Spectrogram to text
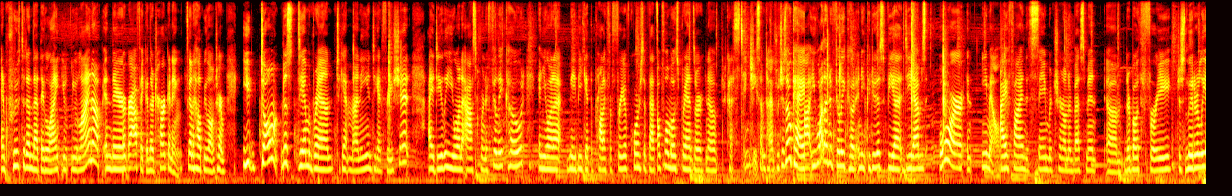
and prove to them that they line you, you line up in their graphic and their targeting, it's gonna help you long term. You don't just DM a brand to get money and to get free shit. Ideally, you want to ask for an affiliate code and you want to maybe get the product for free, of course, if that's helpful. Most brands are, you know, they're kind of stingy sometimes, which is okay. Uh, you want that affiliate code and you can do this via DMs or an email. I find the same return on investment. Um, they're both free. Just literally,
